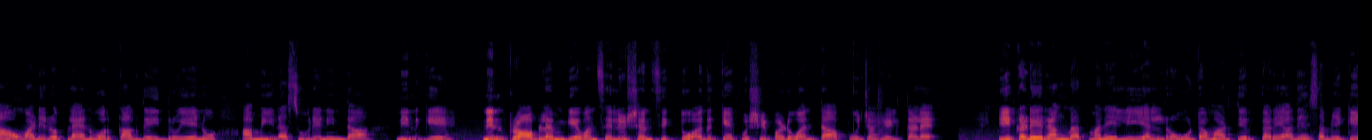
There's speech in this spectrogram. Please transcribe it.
ನಾವು ಮಾಡಿರೋ ಪ್ಲ್ಯಾನ್ ವರ್ಕ್ ಆಗದೆ ಇದ್ರು ಏನು? ಆ ಮೀನ ಸೂರ್ಯನಿಂದ ನಿನಗೆ ನಿನ್ನ ಪ್ರಾಬ್ಲಮ್ಗೆ ಒಂದು ಸೊಲ್ಯೂಷನ್ ಸಿಕ್ತು, ಅದಕ್ಕೆ ಖುಷಿ ಪಡು ಅಂತ ಪೂಜಾ ಹೇಳ್ತಾಳೆ. ಈ ಕಡೆ ರಂಗನಾಥ್ ಮನೆಯಲ್ಲಿ ಎಲ್ಲರೂ ಊಟ ಮಾಡ್ತಿರ್ತಾರೆ. ಅದೇ ಸಮಯಕ್ಕೆ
